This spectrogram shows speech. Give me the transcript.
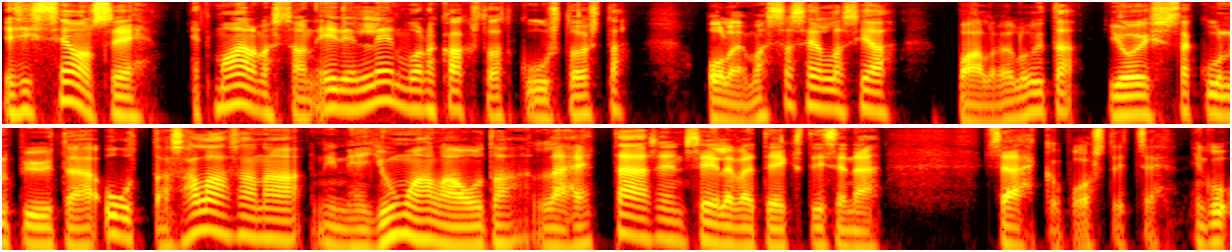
Ja siis se on se, että maailmassa on edelleen vuonna 2016 olemassa sellaisia palveluita, joissa kun pyytää uutta salasanaa, niin ne jumalauta lähettää sen selvätekstisenä sähköpostitse. Niin kuin,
